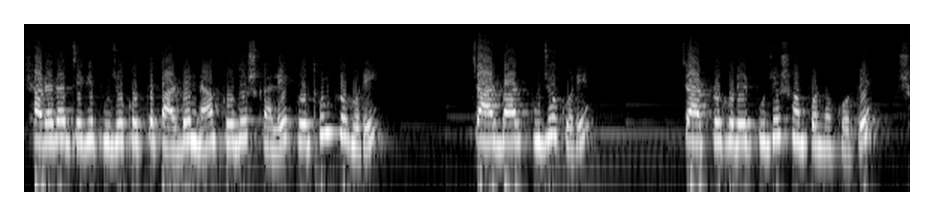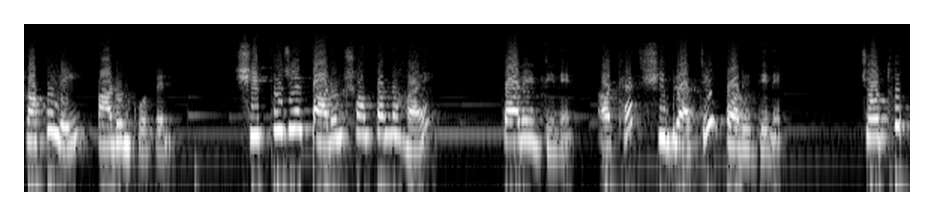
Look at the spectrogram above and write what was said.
সারা রাত জেগে পুজো করতে পারবেন না, প্রদোষকালে প্রথম প্রহরেই চারবার পুজো করে চার প্রহরের পুজো সম্পন্ন করবেন, সকলেই পালন করবেন। শিব পুজোর পালন সম্পন্ন হয় পরের দিনে, অর্থাৎ শিবরাত্রির পরের দিনে। চতুর্থ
